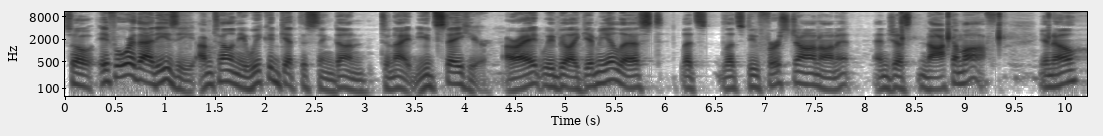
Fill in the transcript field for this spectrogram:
So if it were that easy, I'm telling you, we could get this thing done tonight. You'd stay here, all right? We'd be like, give me a list. Let's let's do First John on it and just knock them off, you know,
